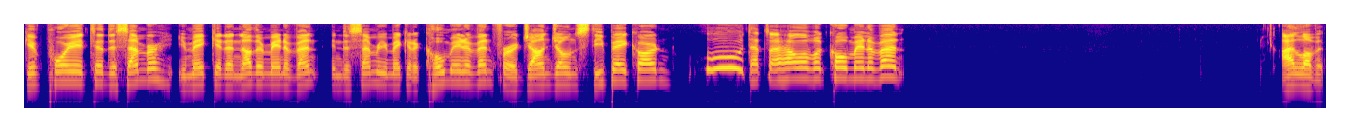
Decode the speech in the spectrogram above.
Give Poirier to December. You make it another main event in December. You make it a co-main event for a Jon Jones Stipe card. Woo, that's a hell of a co-main event. I love it.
